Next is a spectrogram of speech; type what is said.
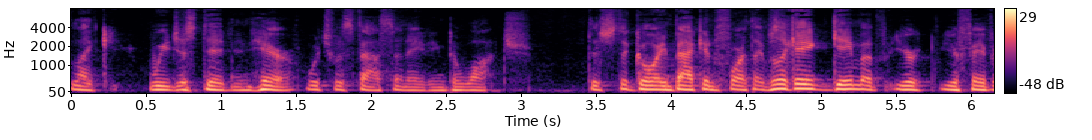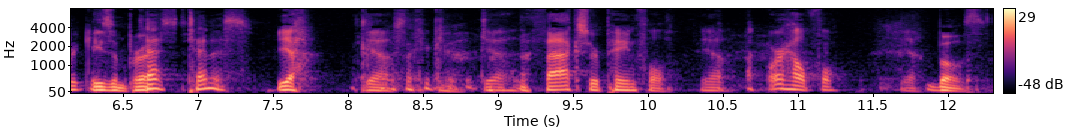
like we just did in here, which was fascinating to watch. Just the going back and forth. It was like a game of your your favorite game. He's impressed. Te- tennis. Yeah, yeah, It's like- yeah. The facts are painful. Yeah, or helpful. Yeah. Both.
